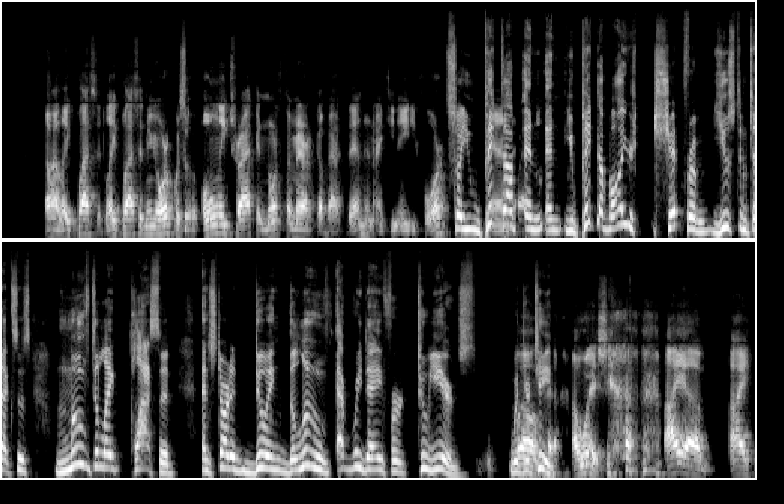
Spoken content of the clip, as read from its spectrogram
Uh, Lake Placid. Lake Placid, New York was So- the only track in North America back then in 1984. So you picked And, up and and you picked up all your shit from Houston, Texas, moved to Lake Placid, and started doing the luge every day for two years with your team. I wish. I um I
